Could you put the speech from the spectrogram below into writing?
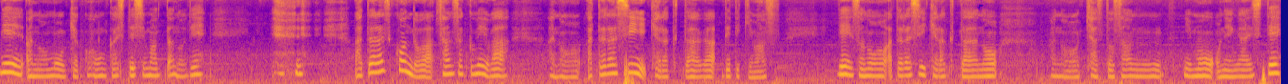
であのもう脚本化してしまったので 新し今度は3作目はあの新しいキャラクターが出てきます。でその新しいキャラクターのあのキャストさんにもお願いして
